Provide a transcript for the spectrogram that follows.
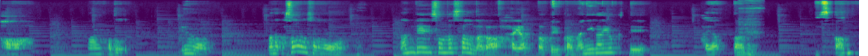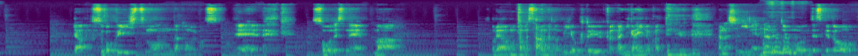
はあ、なるほど。でも、まあ、なんかそもそも、なんでそんなサウナが流行ったというか、何が良くて流行ったんですか？いやすごくいい質問だと思います。えーそうですねまあそれはもう多分サウナの魅力というか何がいいのかっていう 話に、ね、なると思うんですけど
